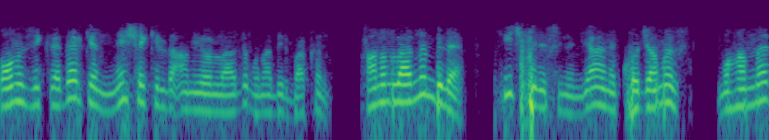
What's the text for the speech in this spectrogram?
onu zikrederken ne şekilde anıyorlardı buna bir bakın. Hanımlarının bile hiçbirisinin yani kocamız Muhammed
